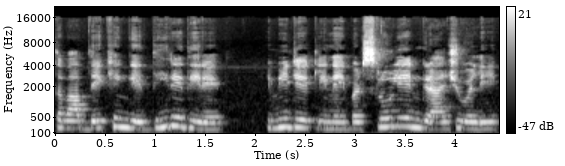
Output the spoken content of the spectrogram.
तब आप देखेंगे धीरे धीरे इमीडिएटली नहीं बट स्लोली एंड ग्रेजुअली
